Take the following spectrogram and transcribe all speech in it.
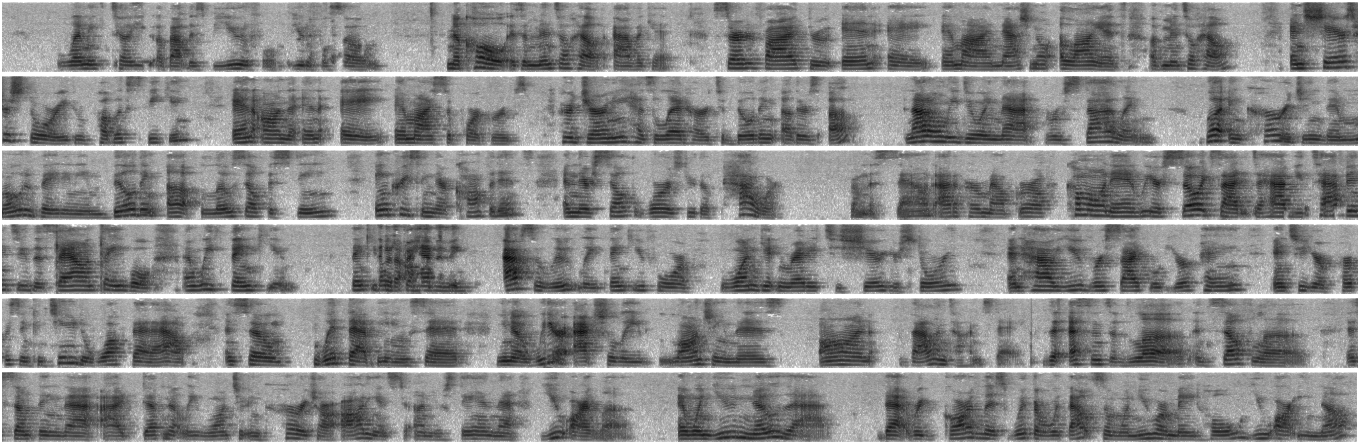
Let me tell you about this beautiful, beautiful soul. Nicole is a mental health advocate certified through NAMI, National Alliance of Mental Health, and shares her story through public speaking and on the NAMI support groups. Her journey has led her to building others up, not only doing that through styling, but encouraging them, motivating them, building up low self esteem, increasing their confidence and their self worth through the power from the sound out of her mouth. Girl, come on in. We are so excited to have you tap into the sound table, and we thank you. Thank you thank for, you for having me. Absolutely. Thank you for one getting ready to share your story and how you've recycled your pain into your purpose and continue to walk that out. And so, with that being said, you know, we are actually launching this on Valentine's Day. The essence of love and self love is something that I definitely want to encourage our audience to understand that you are loved. And when you know that, that regardless with or without someone, you are made whole, you are enough.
